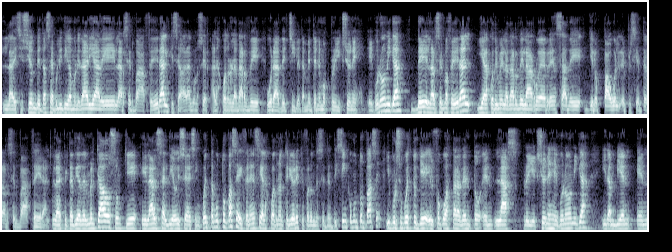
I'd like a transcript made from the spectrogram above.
la decisión de tasa de política monetaria de la Reserva Federal que se va a dar a conocer a las 4 de la tarde hora de Chile. También tenemos proyecciones económicas de la Reserva Federal y a las 4 y media de la tarde la rueda de prensa de Jerome Powell, el presidente de la Reserva Federal. Las expectativas del mercado son que el alza el día de hoy sea de 50 puntos base, a diferencia de las cuatro anteriores que fueron de 75 puntos base y por supuesto que el foco va a estar atento en las proyecciones económicas y también en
